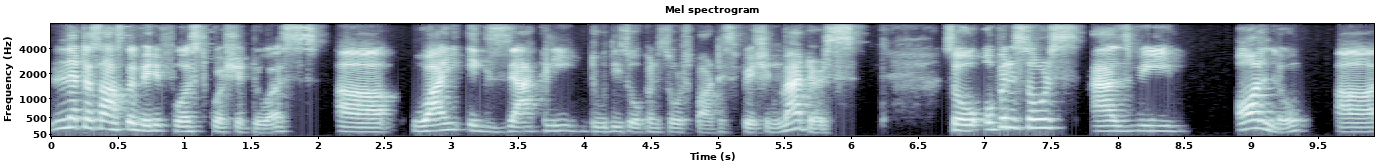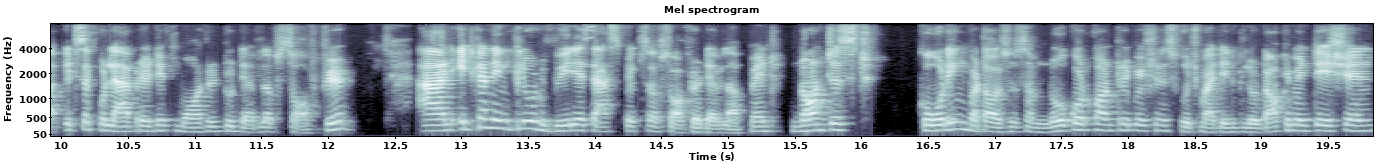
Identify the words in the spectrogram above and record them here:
let us ask the very first question to us. Uh, why exactly do these open source participation matters? So open source, as we all know, uh, it's a collaborative model to develop software. And it can include various aspects of software development, not just coding, but also some no-code contributions, which might include documentation,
